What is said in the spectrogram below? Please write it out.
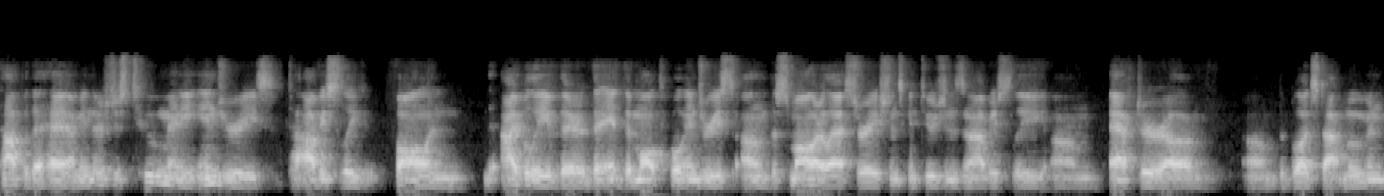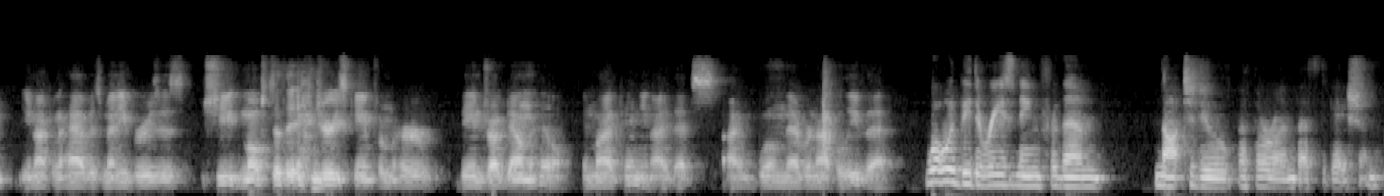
top of the head. I mean, there's just too many injuries to obviously fall and I believe there the the multiple injuries, um, the smaller lacerations, contusions, and obviously um, after um, um, the blood stopped moving, you're not going to have as many bruises. She most of the injuries came from her being drugged down the hill. In my opinion, I that's I will never not believe that. What would be the reasoning for them not to do a thorough investigation?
